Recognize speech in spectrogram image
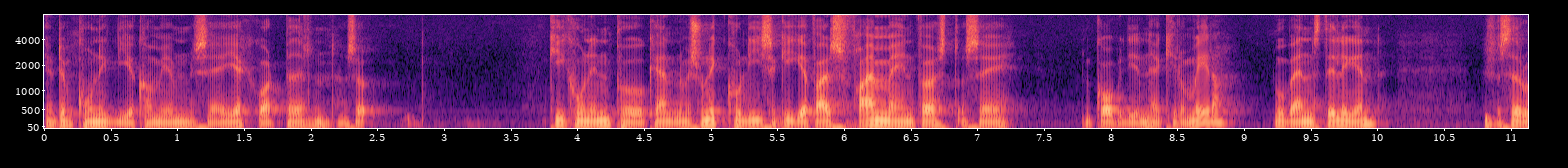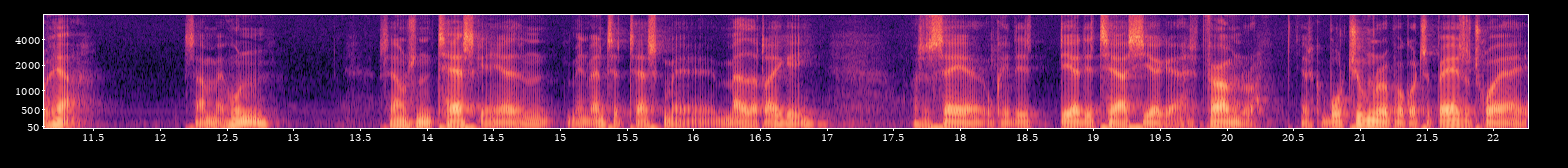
jamen dem kunne hun ikke lide at komme hjem. Jeg sagde, jeg kan godt bade den. Og så gik hun ind på kanten, og hvis hun ikke kunne lide, så gik jeg faktisk frem med hende først og sagde, nu går vi lige den her kilometer, nu er vandet stille igen. Så sidder du her, sammen med hunden. Så havde hun sådan en taske, jeg havde en, en vandtæt taske med mad og drikke i. Og så sagde jeg, okay, det, det her, det tager cirka 40 minutter. Jeg skal bruge 20 minutter på at gå tilbage, så tror jeg,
